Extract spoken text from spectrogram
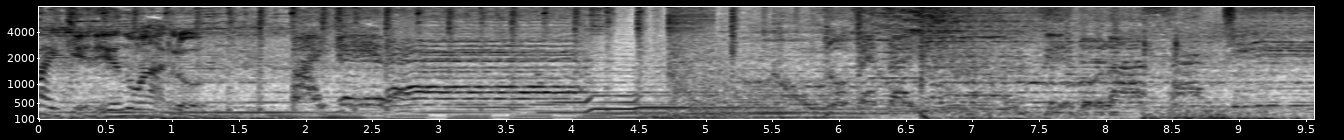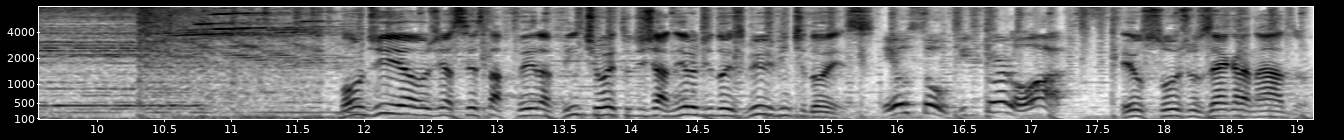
Pai Querer no Agro. Pai Querer. 91,7. Bom dia, hoje é sexta-feira, 28 de janeiro de 2022. Eu sou Victor Lopes. Eu sou José Granado.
